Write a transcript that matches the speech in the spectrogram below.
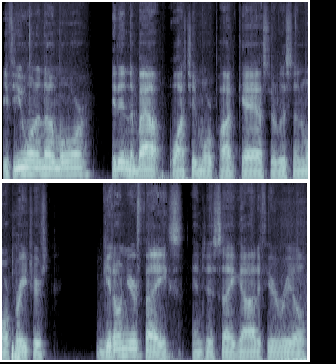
if you want to know more, it isn't about watching more podcasts or listening to more preachers. Get on your face and just say, God, if you're real,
